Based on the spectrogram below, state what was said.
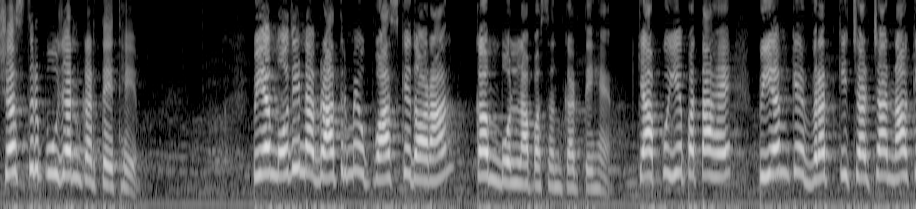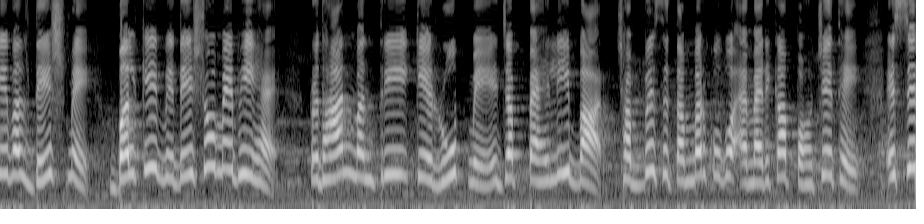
शस्त्र पूजन करते थे। पीएम मोदी नवरात्र में उपवास के दौरान कम बोलना पसंद करते हैं। क्या आपको ये पता है, पीएम के व्रत की चर्चा न केवल देश में, बल्कि विदेशों में भी है। प्रधानमंत्री के रूप में जब पहली बार 26 सितंबर को वो अमेरिका पहुँचे थे, इससे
